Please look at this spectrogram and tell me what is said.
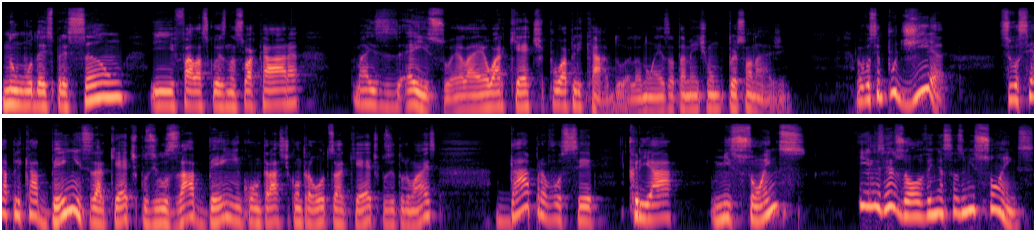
não muda a expressão e fala as coisas na sua cara, mas é isso, ela é o arquétipo aplicado, ela não é exatamente um personagem. Mas você podia, se você aplicar bem esses arquétipos e usar bem em contraste contra outros arquétipos e tudo mais, dá para você criar missões e eles resolvem essas missões.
